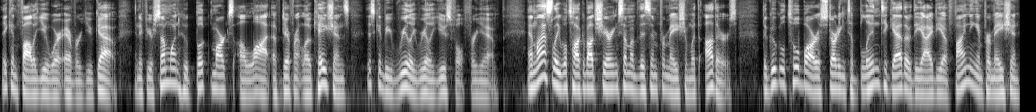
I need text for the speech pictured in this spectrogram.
they can follow you wherever you go. And if you're someone who bookmarks a lot of different locations, this can be really, really useful for you. And lastly, we'll talk about sharing some of this information with others the Google Toolbar is starting to blend together the idea of finding information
